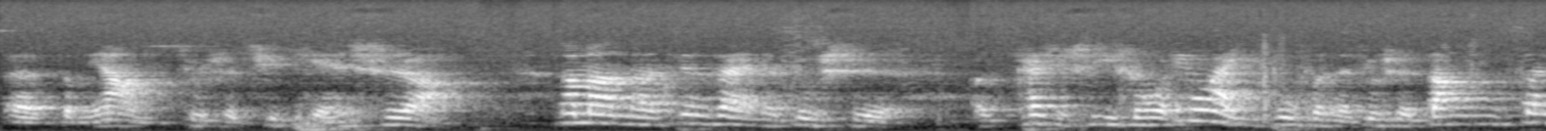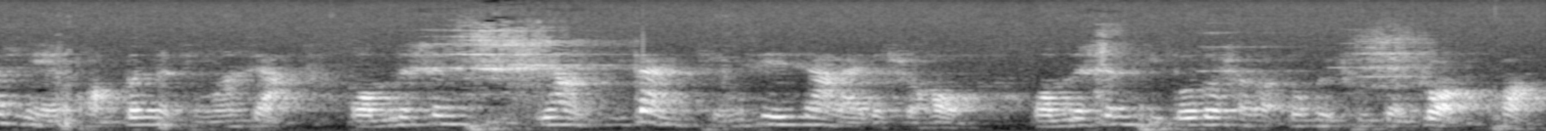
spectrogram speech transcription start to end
呃，怎么样？就是去填诗啊。那么呢，现在呢，就是呃，开始诗意生活。另外一部分呢，就是当三十年狂奔的情况下，我们的身体实际上一旦停歇下来的时候，我们的身体多多少少都会出现状况。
